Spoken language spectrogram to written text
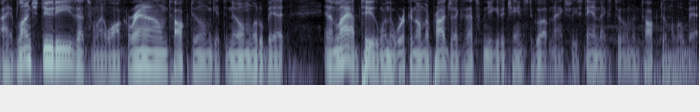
I have lunch duties. That's when I walk around, talk to them, get to know them a little bit. And in lab too, when they're working on their projects, that's when you get a chance to go up and actually stand next to them and talk to them a little bit.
